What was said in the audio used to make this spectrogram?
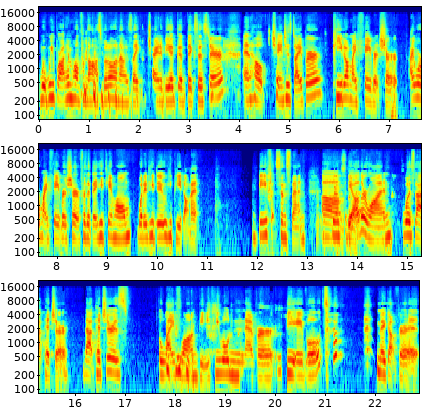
we brought him home from the hospital and I was like trying to be a good big sister and help change his diaper, peed on my favorite shirt. I wore my favorite shirt for the day he came home. What did he do? He peed on it. Beef since then. Um, Since the other one was that picture. That picture is lifelong beef. He will never be able to make up for it.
